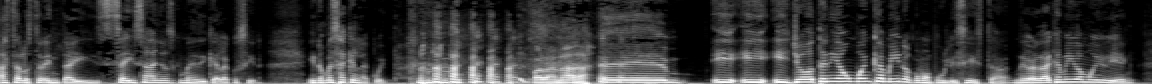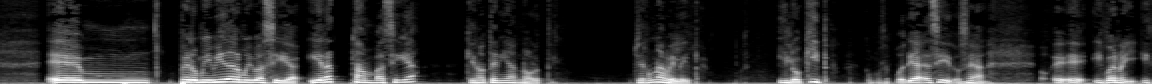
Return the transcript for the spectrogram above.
hasta los 36 años que me dediqué a la cocina. Y no me saquen la cuenta. Para nada. Eh, y, y, y yo tenía un buen camino como publicista. De verdad que me iba muy bien. Em, pero mi vida era muy vacía. Y era tan vacía que no tenía norte. Yo era una veleta. Y loquita, como se podría decir. O sea, eh, eh, y bueno, y, y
